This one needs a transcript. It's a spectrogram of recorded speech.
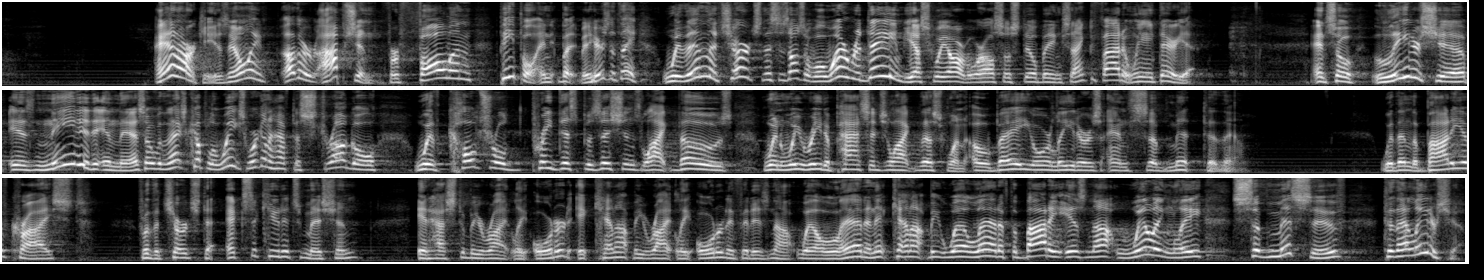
Anarchy is the only other option for fallen people. And, but, but here's the thing within the church, this is also, well, we're redeemed. Yes, we are, but we're also still being sanctified, and we ain't there yet. And so leadership is needed in this. Over the next couple of weeks, we're going to have to struggle with cultural predispositions like those when we read a passage like this one Obey your leaders and submit to them. Within the body of Christ, for the church to execute its mission, it has to be rightly ordered. It cannot be rightly ordered if it is not well led, and it cannot be well led if the body is not willingly submissive to that leadership.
